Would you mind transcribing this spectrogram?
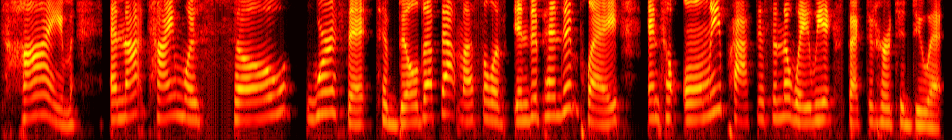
time. And that time was so worth it to build up that muscle of independent play and to only practice in the way we expected her to do it.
